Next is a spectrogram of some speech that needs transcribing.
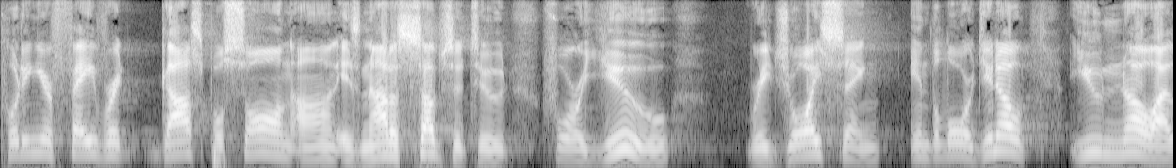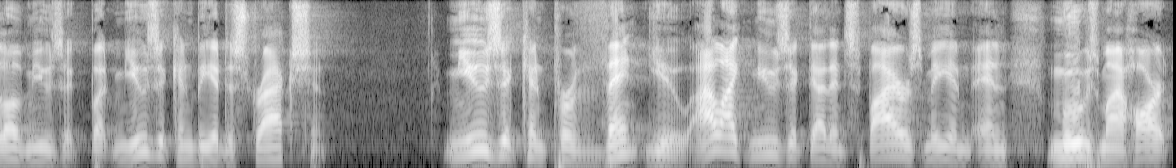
putting your favorite gospel song on is not a substitute for you rejoicing in the Lord. You know, you know I love music, but music can be a distraction. Music can prevent you. I like music that inspires me and, and moves my heart,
